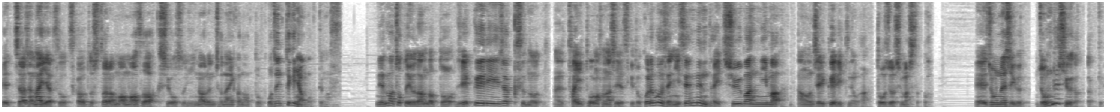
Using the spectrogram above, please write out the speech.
fetcher じゃないやつを使うとしたら、まあ、まず Axios になるんじゃないかなと、個人的には思ってます。で、まあちょっと余談だと、jQuery Ajax の台頭の話ですけど、これもですね、2000年代中盤に、まあ、あの jQuery っていうのが登場しましたと。えー、ジョン・レシグ、ジョン・レシグだったっけ？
